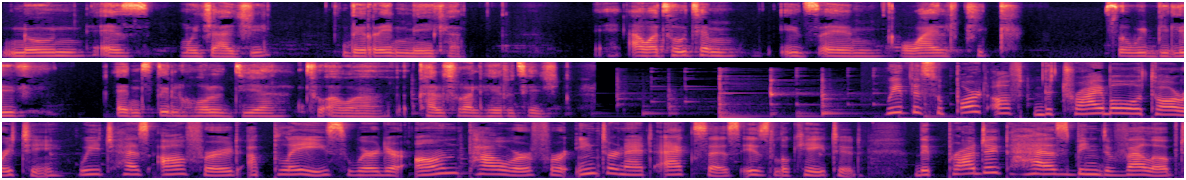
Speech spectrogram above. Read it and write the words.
known as Modjadji, the rainmaker. Our totem is a um, wild pig, so we believe and still hold dear to our cultural heritage. With the support of the tribal authority, which has offered a place where their own tower for internet access is located, the project has been developed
